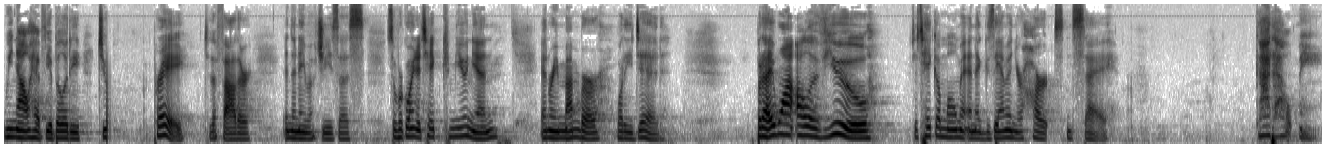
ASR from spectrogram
we now have the ability to pray to the Father in the name of Jesus. So we're going to take communion and remember what he did. But I want all of you to take a moment and examine your hearts and say, God, help me.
